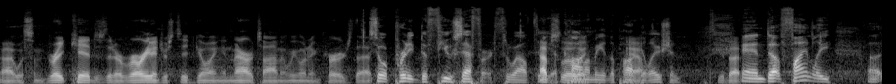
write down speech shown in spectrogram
uh, with some great kids that are very interested going in maritime, and we want to encourage that. So a pretty diffuse effort throughout the Absolutely. economy and the population. Yeah. And uh, finally, uh,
